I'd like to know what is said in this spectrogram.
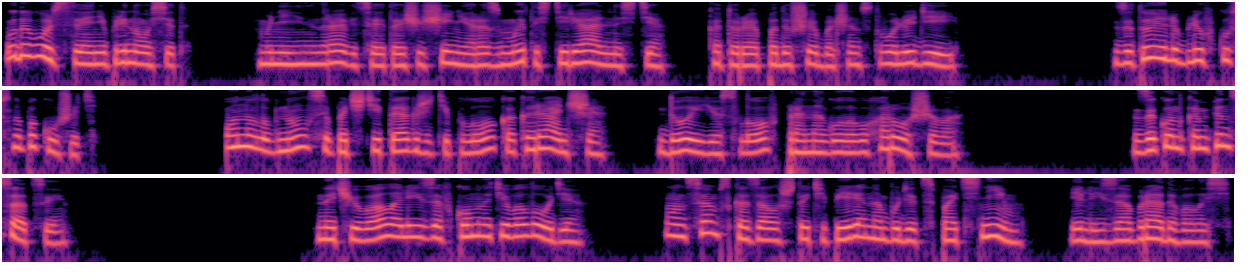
Удовольствия не приносит. Мне не нравится это ощущение размытости реальности, которое по душе большинству людей. Зато я люблю вкусно покушать». Он улыбнулся почти так же тепло, как и раньше, до ее слов про на голову хорошего. Закон компенсации. Ночевала Лиза в комнате Володи. Он сам сказал, что теперь она будет спать с ним, и Лиза обрадовалась.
